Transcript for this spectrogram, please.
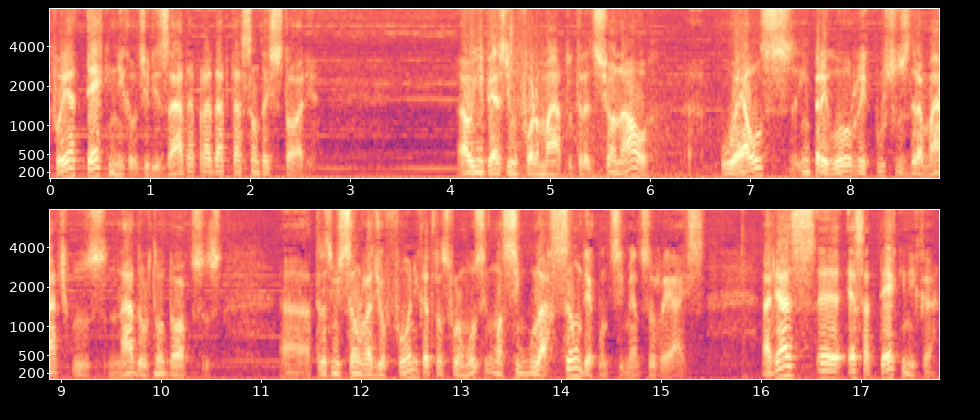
foi a técnica utilizada para a adaptação da história. Ao invés de um formato tradicional, Wells empregou recursos dramáticos nada ortodoxos. A transmissão radiofônica transformou-se numa simulação de acontecimentos reais. Aliás, essa técnica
